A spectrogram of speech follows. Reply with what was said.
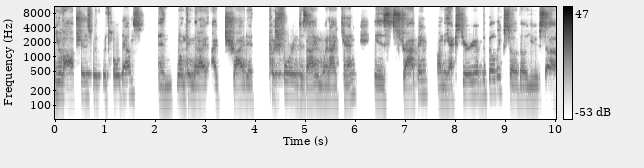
you have options with, with hold downs. And one thing that I, I try to push for in design when I can is strapping on the exterior of the building. So they'll use uh,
